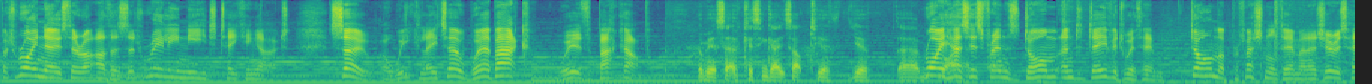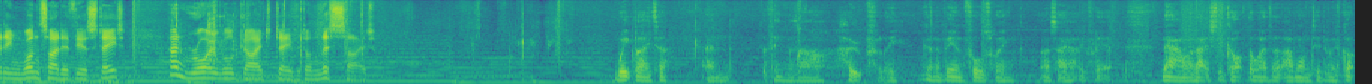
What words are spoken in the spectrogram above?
but Roy knows there are others that really need taking out. So, a week later, we're back with backup. There'll be a set of kissing gates up to your. your um, Roy right has his side. friends Dom and David with him. Dom, a professional deer manager, is heading one side of the estate, and Roy will guide David on this side. Week later, and things are hopefully going to be in full swing. I say hopefully. Now I've actually got the weather that I wanted. We've got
